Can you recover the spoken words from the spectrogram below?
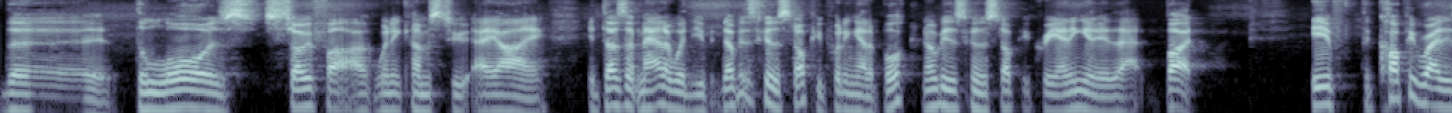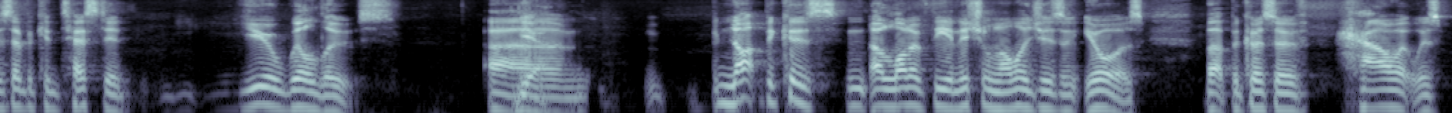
the the laws so far when it comes to AI, it doesn't matter whether you nobody's going to stop you putting out a book, nobody's going to stop you creating any of that. But if the copyright is ever contested, you will lose. Um, Not because a lot of the initial knowledge isn't yours, but because of how it was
